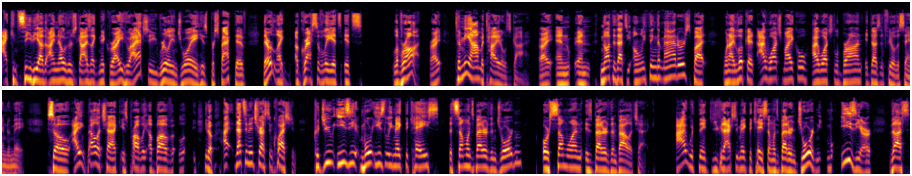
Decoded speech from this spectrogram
I can see the other. I know there's guys like Nick Wright who I actually really enjoy his perspective. They're like aggressively, it's, it's LeBron, right? To me, I'm a titles guy, right? And, and not that that's the only thing that matters, but when I look at, I watch Michael, I watch LeBron, it doesn't feel the same to me. So I think Belichick is probably above, you know, I, that's an interesting question. Could you easy, more easily make the case that someone's better than Jordan or someone is better than Belichick? I would think you could actually make the case someone's better than Jordan easier. Thus,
